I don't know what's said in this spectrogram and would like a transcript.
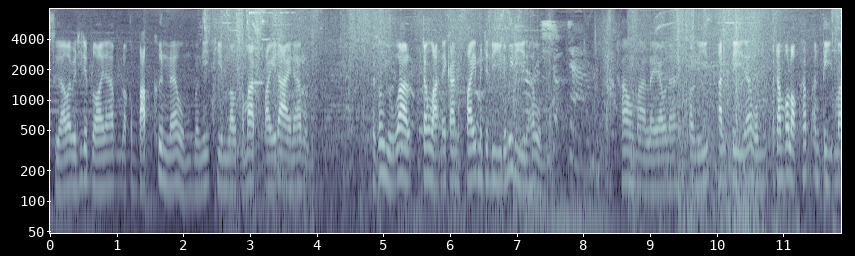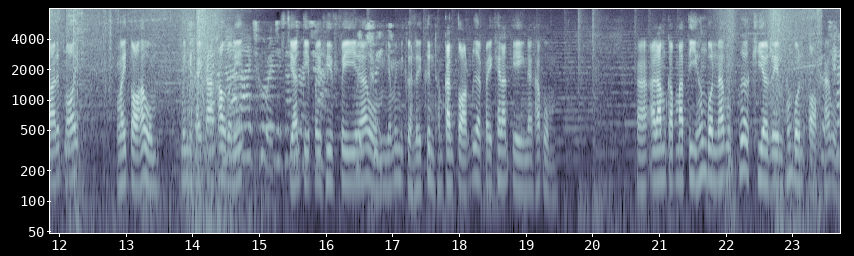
เสือมาเป็นที่เรียบร้อยนะครับเราก็บัฟขึ้นนะครับผมวันนี้ทีมเราสามารถไฟท์ได้นะครับผม แต่ต้องอยู่ว่าจังหวะในการไฟมันจะดีหรือไม่ดีนะครับผมเข้ามาแล้วนะ ตอนนี้อันตีนะผมประจำบล็อกครับอันตีมาเรียบร้อยไงต่อครับผมไม่มีใครกล้าเข้าตัวนี้ เสียอันตีไปฟรีๆนะผมยังไม่มีเกิดอะไรขึ้นทำการตอดเลือดไปแค่นั้นเองนะครับผมอาดัมกลับมาตีข้างบนนะเพื่อเคลียร์เรนข้างบนออกนะครับผม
